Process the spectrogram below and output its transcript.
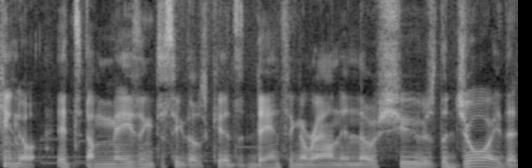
You know, it's amazing to see those kids dancing around in those shoes. The joy that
